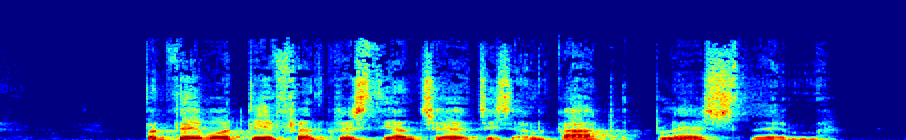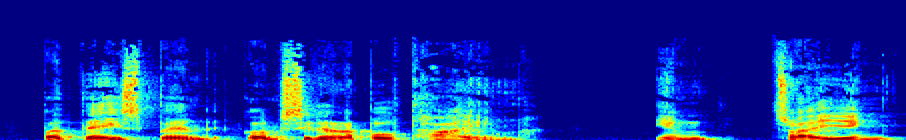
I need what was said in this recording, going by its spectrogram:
but they were different Christian churches, and God bless them. But they spent considerable time in trying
